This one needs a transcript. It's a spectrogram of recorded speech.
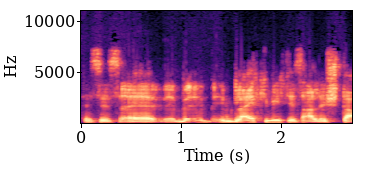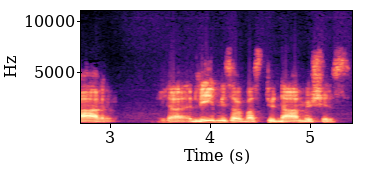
das ist äh, im Gleichgewicht ist alles starr. Ja, Leben ist aber was Dynamisches.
